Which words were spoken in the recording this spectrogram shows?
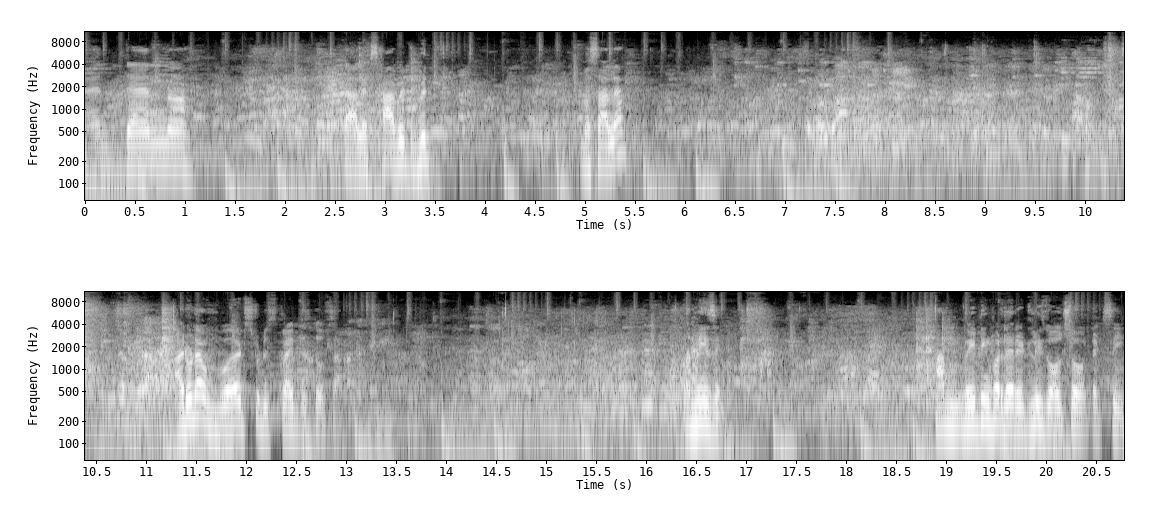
and then uh, yeah let's have it with masala I don't have words to describe this dosa. Amazing. I'm waiting for their idlis also. Let's see.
